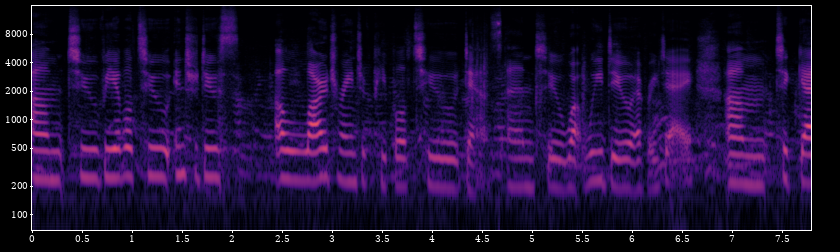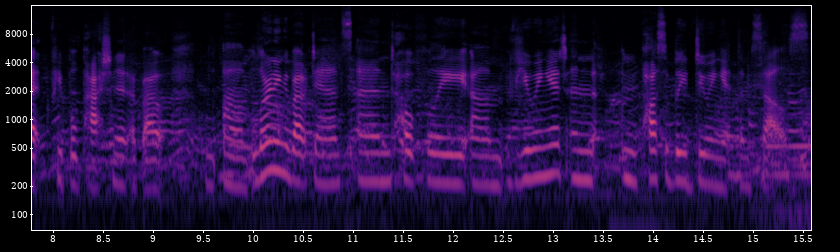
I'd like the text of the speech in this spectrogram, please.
um, to be able to introduce a large range of people to dance and to what we do every day um, to get people passionate about um, learning about dance and hopefully um, viewing it and possibly doing it themselves.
